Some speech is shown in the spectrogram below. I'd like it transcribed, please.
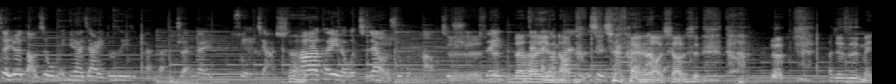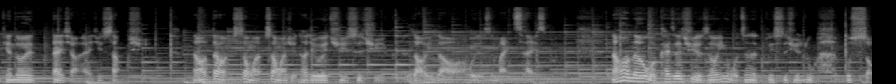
这也就导致我每天在家里都是一直团团转在做家事。好了，可以了，我持家有术很好，继续。所以那他也很好，什么事情？他也很好笑，就是他。他就是每天都会带小孩去上学，然后到上完上完学，他就会去市区可能绕一绕啊，或者是买菜什么的。然后呢，我开车去的时候，因为我真的对市区路很不熟，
